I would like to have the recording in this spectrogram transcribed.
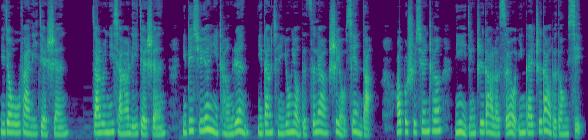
你就无法理解神。假如你想要理解神，你必须愿意承认你当前拥有的资料是有限的，而不是宣称你已经知道了所有应该知道的东西。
